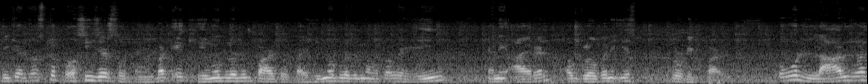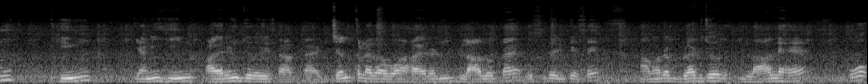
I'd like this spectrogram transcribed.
ठीक है तो उसके प्रोसीजर्स होते हैं। बट एक हीमोग्लोबिन पार्ट होता है। हीमोग्लोबिन का मतलब हीम, यानी आयरन और ग्लोबिन इज़ प्रोटीन पार्ट तो वो लाल रंग हीम यानी हीम आयरन की वजह से आता है। जंक लगा हुआ आयरन लाल होता है। उसी तरीके से हमारा ब्लड जो लाल है, वो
